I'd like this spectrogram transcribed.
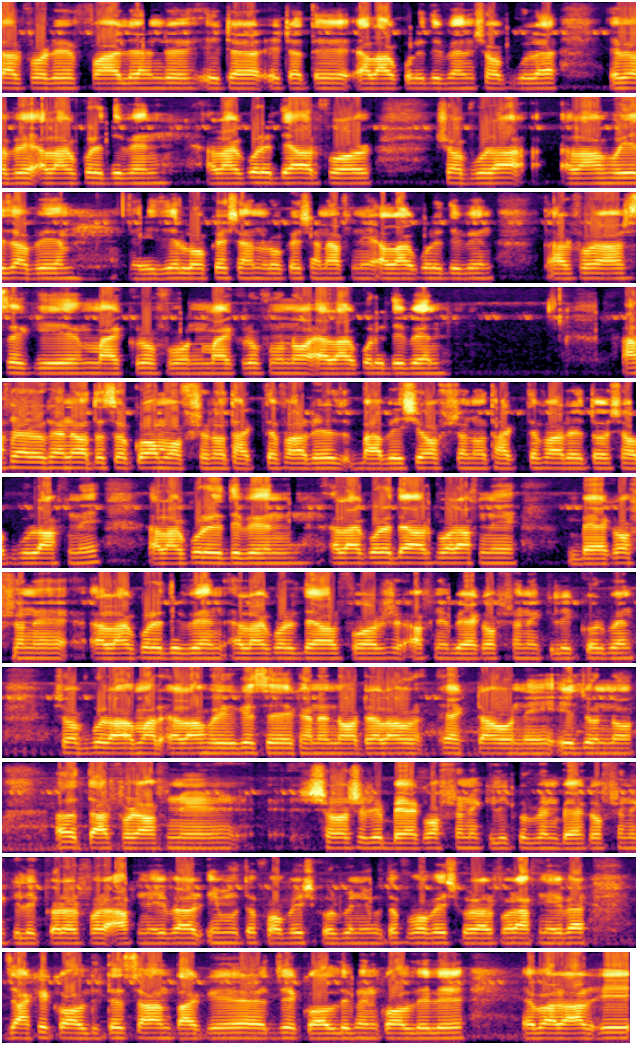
তারপরে ফাইল অ্যান্ড এটা, এটাতে অ্যালাউ করে দিবেন সবগুলা। এভাবে অ্যালাউ করে দিবেন। অ্যালাউ করে দেওয়ার পর সবগুলা অ্যালাউ হয়ে যাবে। এই যে লোকেশন লোকেশন আপনি অ্যালাউ করে দিবেন। তারপর আসছে কি মাইক্রোফোন মাইক্রোফোনও অ্যালাউ করে দিবেন। আপনার ওখানে অথচ কম অপশনও থাকতে পারে বা বেশি অপশনও থাকতে পারে, তো সবগুলো আপনি অ্যালাউ করে দিবেন। অ্যালাউ করে দেওয়ার পর আপনি ব্যাক অপশনে অ্যালাউ করে দিবেন। অ্যালাউ করে দেওয়ার পর আপনি ব্যাক অপশনে ক্লিক করবেন। সবগুলো আমার অ্যালাউ হয়ে গেছে, এখানে নট অ্যালাউ একটাও নেই, এজন্য তারপরে আপনি সরাসরি ব্যাক অপশনে ক্লিক করবেন। ব্যাক অপশনে ক্লিক করার পর আপনি এবার ইমুতে প্রবেশ করবেন। ইমুতে প্রবেশ করার পর আপনি এবার যাকে কল দিতে চান, তাকে যে কল দিবেন কল দিলে এবার আর এই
